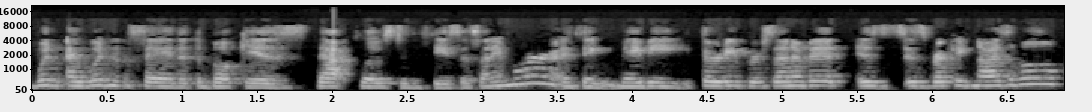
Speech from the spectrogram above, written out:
wouldn't, I wouldn't say that the book is that close to the thesis anymore. I think maybe 30% of it is, is recognizable.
